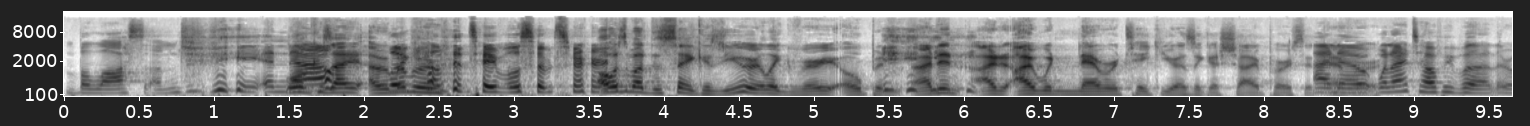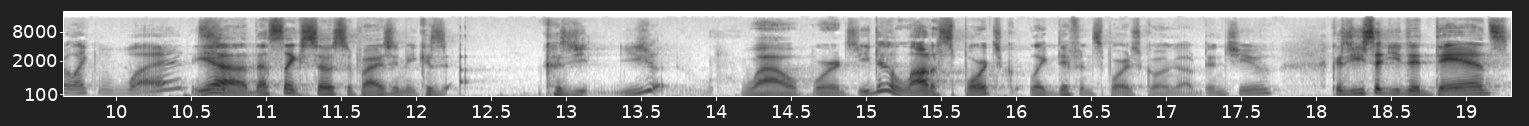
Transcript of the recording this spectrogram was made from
blossomed me. And Well, now I- I remember- look how the tables have turned. I was about to say because you were like very open. I didn't. I, I would never take you as like a shy person. I know ever. when I tell people that they're like, "What?" Yeah, that's like so surprising me because because you you wow words. You did a lot of sports like different sports growing up, didn't you? Because you said you did dance,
